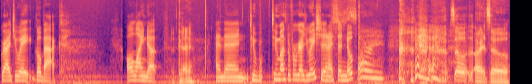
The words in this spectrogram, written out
graduate, go back. All lined up. Okay. And then two two months before graduation, I said nope. Sorry. so, all right. So,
